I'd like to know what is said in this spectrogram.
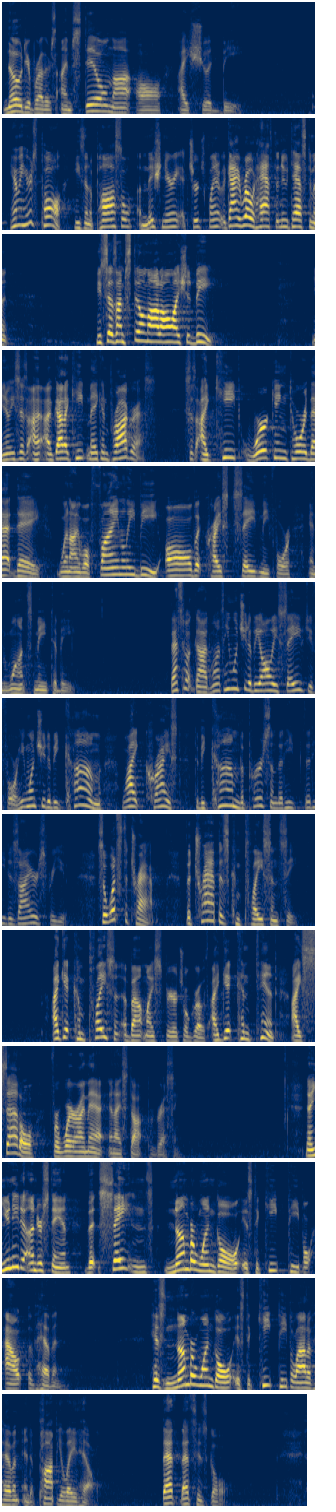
No, dear brothers, I'm still not all I should be. I mean, here's Paul. He's an apostle, a missionary, a church planter. The guy wrote half the New Testament. He says, I'm still not all I should be. You know, he says, I, have got to keep making progress. He says, I keep working toward that day when I will finally be all that Christ saved me for and wants me to be. That's what God wants. He wants you to be all He saved you for. He wants you to become like Christ, to become the person that He, that he desires for you. So, what's the trap? The trap is complacency. I get complacent about my spiritual growth. I get content. I settle for where I'm at and I stop progressing. Now, you need to understand that Satan's number one goal is to keep people out of heaven. His number one goal is to keep people out of heaven and to populate hell. That, that's his goal.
